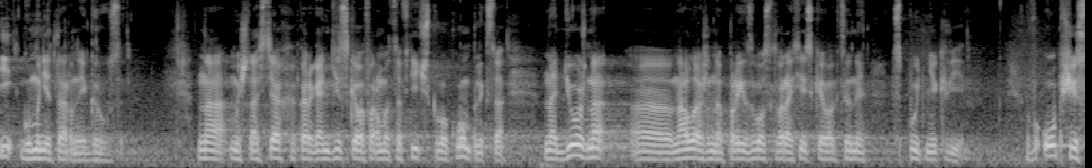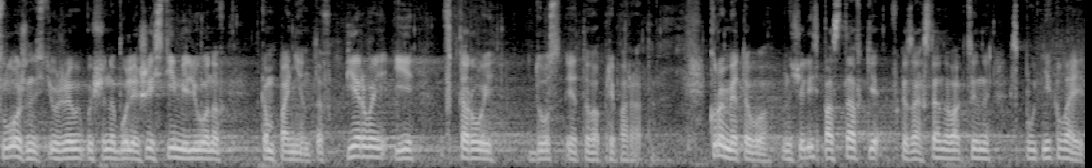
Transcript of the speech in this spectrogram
и гуманитарные грузы. На мощностях Карагандинского фармацевтического комплекса надежно э, налажено производство российской вакцины «Спутник Ви». В общей сложности уже выпущено более 6 миллионов компонентов первой и второй доз этого препарата. Кроме того, начались поставки в Казахстан вакцины «Спутник Лайт»,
